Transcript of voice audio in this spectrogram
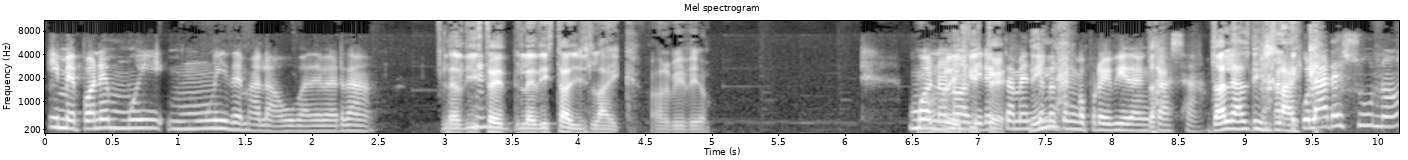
y me ponen muy, muy de mala uva, de verdad. Le diste, le diste dislike al vídeo. Bueno, no, dijiste, directamente lo "Niña, tengo prohibido en casa. Dale al En dislike. particular es uno,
